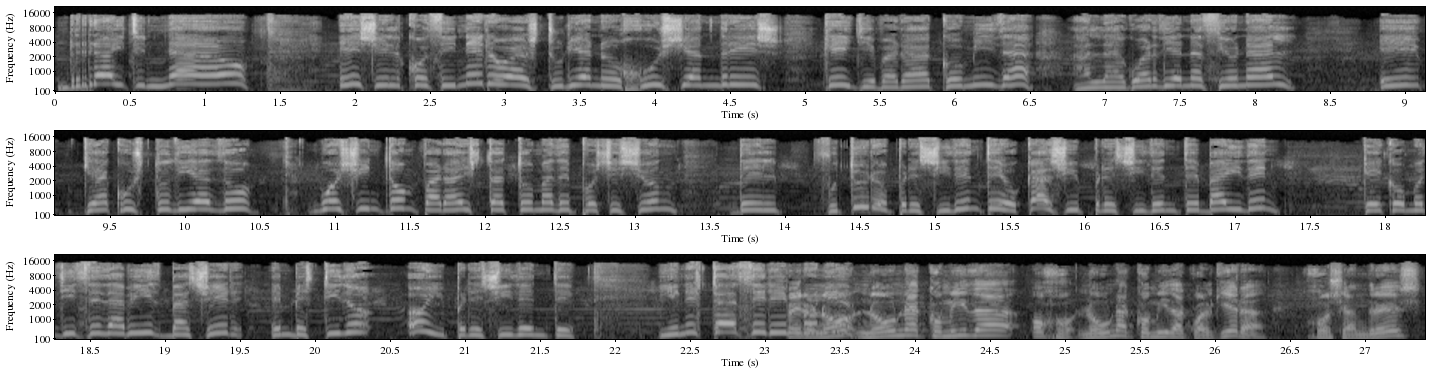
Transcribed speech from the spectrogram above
right now. Es el cocinero asturiano José Andrés que llevará comida a la Guardia Nacional eh, que ha custodiado Washington para esta toma de posesión del futuro presidente o casi presidente Biden, que como dice David va a ser embestido hoy presidente. Y en esta ceremonia... Pero no, no una comida, ojo, no una comida cualquiera. José Andrés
